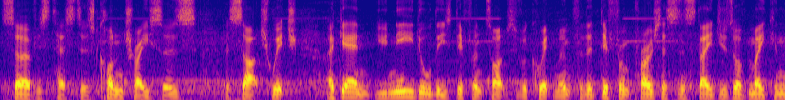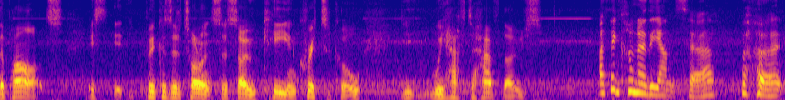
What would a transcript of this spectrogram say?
surface testers, contracers as such, which again, you need all these different types of equipment for the different processes and stages of making the parts. It's, it, because the tolerance are so key and critical, we have to have those. I think I know the answer, but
